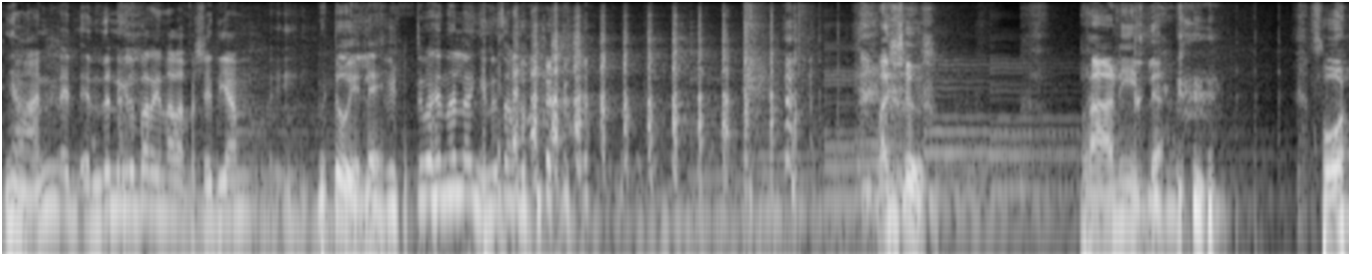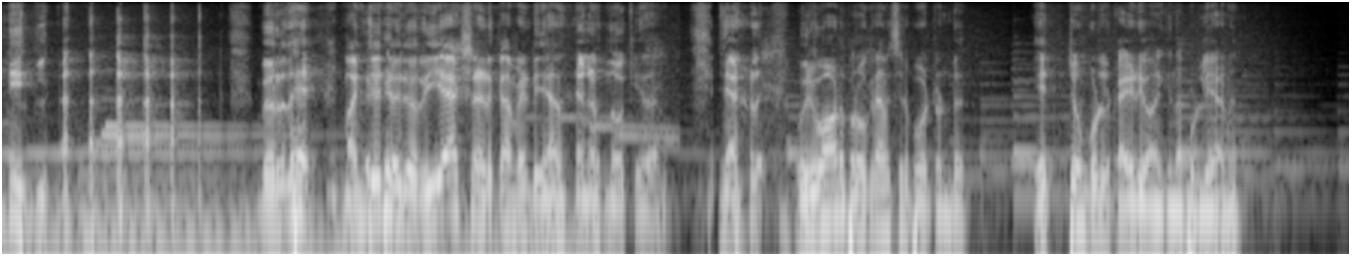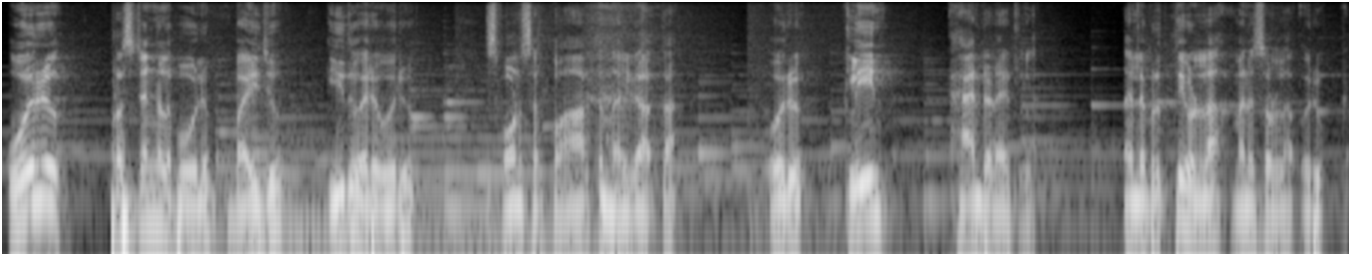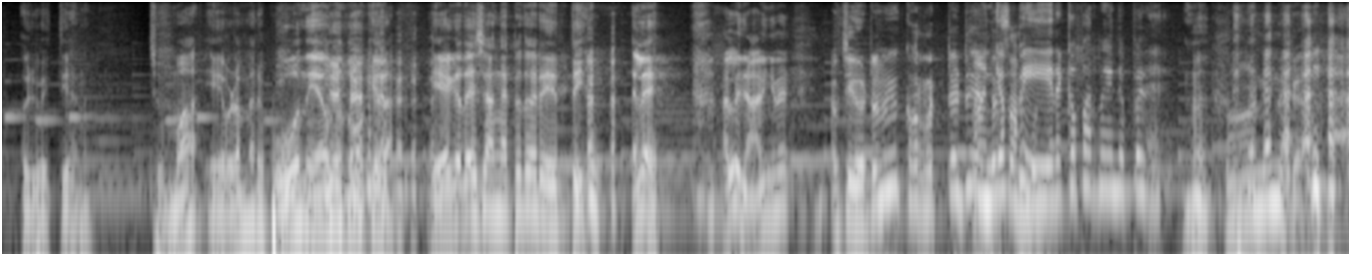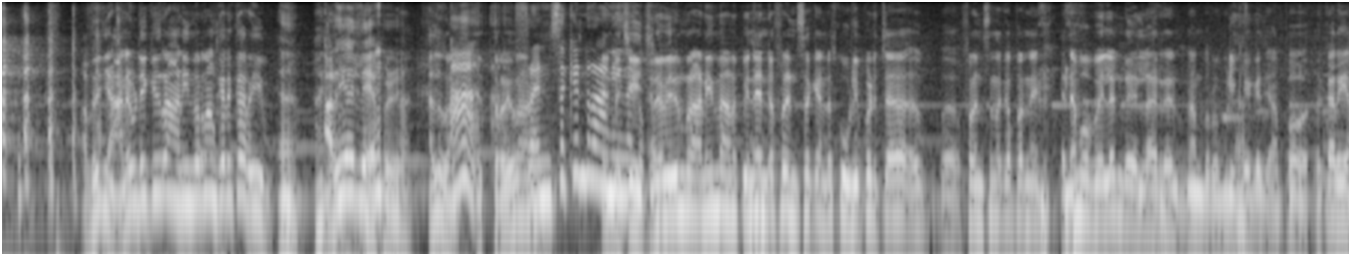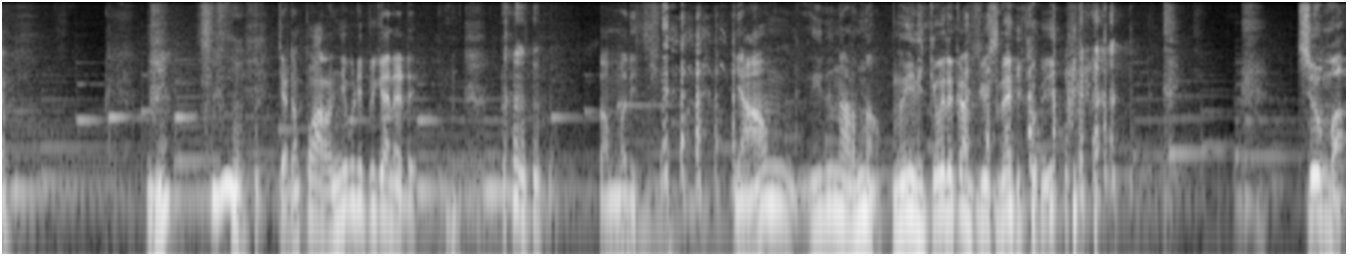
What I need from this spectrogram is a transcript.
ഞാൻ എ- എന്തുണ്ടെങ്കിലും പറയുന്ന ആളാ പക്ഷെ ഇത് ഞാൻ വിട്ടുപോയി അല്ലേ വിട്ടുപോയെന്നല്ല ഇങ്ങനെ ഒരു സംഭവം. മഞ്ജു റാണിയില്ല പോണിയില്ല. വെറുതെ മഞ്ജുവിന്റെ ഒരു റിയാക്ഷൻ എടുക്കാൻ വേണ്ടി ഞാൻ ഞങ്ങൾ നോക്കിയതാണ്. ഞങ്ങൾ ഒരുപാട് പ്രോഗ്രാംസിന് പോയിട്ടുണ്ട്. ഏറ്റവും കൂടുതൽ കൈഡി വാങ്ങിക്കുന്ന പുള്ളിയാണ്. ഒരു പ്രശ്നങ്ങൾ പോലും ബൈജു ഇതുവരെ ഒരു സ്പോൺസർക്കോ ആർക്കും നൽകാത്ത ഒരു ക്ലീൻ ഹാൻഡഡ് ആയിട്ടുള്ള നല്ല വൃത്തിയുള്ള മനസ്സുള്ള ഒരു ഒരു വ്യക്തിയാണ്. ചുമ്മാ എവിടം വരെ പോകുന്ന ഞാൻ നോക്കിയതാ. ഏകദേശം അങ്ങറ്റത് വരെ എത്തി. അല്ലേ? അല്ല ഞാനിങ്ങനെ ചേട്ടന് കറക്റ്റ് ആയിട്ട് എന്റെ എനിക്ക് ആ സംഭവം പേരൊക്കെ പറഞ്ഞു കഴിഞ്ഞപ്പോ അവർ ഞാൻ എവിടേക്ക് റാണി എന്ന് പറഞ്ഞ ആൾക്കാരൊക്കെ അറിയും. അറിയാല്ലേ അപ്പോഴേ? അല്ല ഫ്രണ്ട്സ് ഒക്കെ ഉണ്ട് റാണി ചേച്ചിയുടെ പേരും റാണി എന്നാണ് പിന്നെ എന്റെ ഫ്രണ്ട്സ് ഒക്കെ എന്റെ സ്കൂളിൽ പഠിച്ച ഫ്രണ്ട്സ് എന്നൊക്കെ പറഞ്ഞ് എന്റെ മൊബൈലുണ്ട് എല്ലാവരുടെയും നമ്പർ വിളിക്കുകയൊക്കെ ചെയ്യും. അപ്പൊ അതൊക്കെ അറിയാം? ചേട്ടൻ പറഞ്ഞു പിടിപ്പിക്കാനായിട്ട്. സമ്മതിച്ചു. ഞാൻ ഇത് നടന്നോ? എനിക്ക് ഒരു കൺഫ്യൂഷൻ ആയി പോയി ചുമ്മാ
